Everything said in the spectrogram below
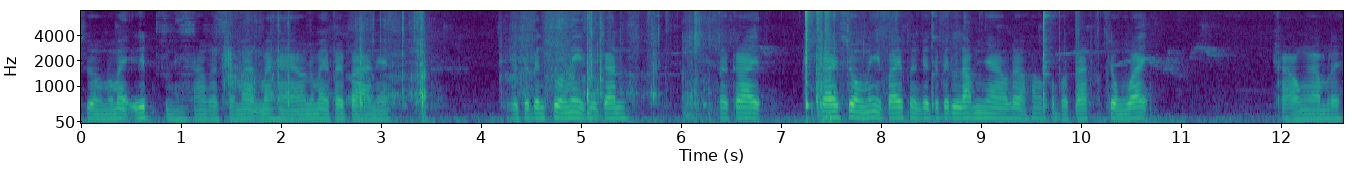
ช่วงน้ำไม้อึดนี่เราก็สามารถมาหาเอาน้ำไม้ไฟป่าเนี่ยก็จะเป็นช่วงนี้คือกันถ้าใกล้ใกล้ช่วงนี้ไปเพิ่นก็จะเป็นลำยาวแล้วเราก็บตัดจงไว้ ขาวงามเลย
